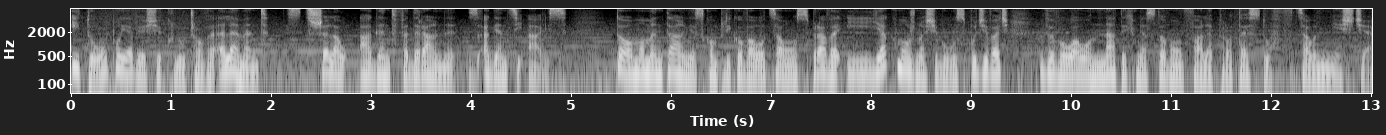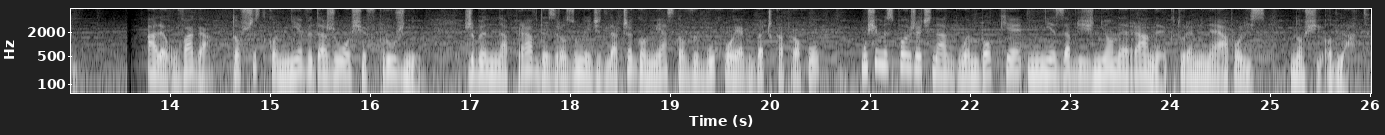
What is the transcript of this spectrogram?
I tu pojawia się kluczowy element. Strzelał agent federalny z agencji ICE. To momentalnie skomplikowało całą sprawę i, jak można się było spodziewać, wywołało natychmiastową falę protestów w całym mieście. Ale uwaga, to wszystko nie wydarzyło się w próżni. Żeby naprawdę zrozumieć, dlaczego miasto wybuchło jak beczka prochu, musimy spojrzeć na głębokie, niezabliźnione rany, które Minneapolis nosi od lat.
